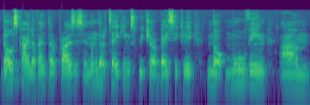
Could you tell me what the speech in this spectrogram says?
those kind of enterprises and undertakings which are basically not moving um,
